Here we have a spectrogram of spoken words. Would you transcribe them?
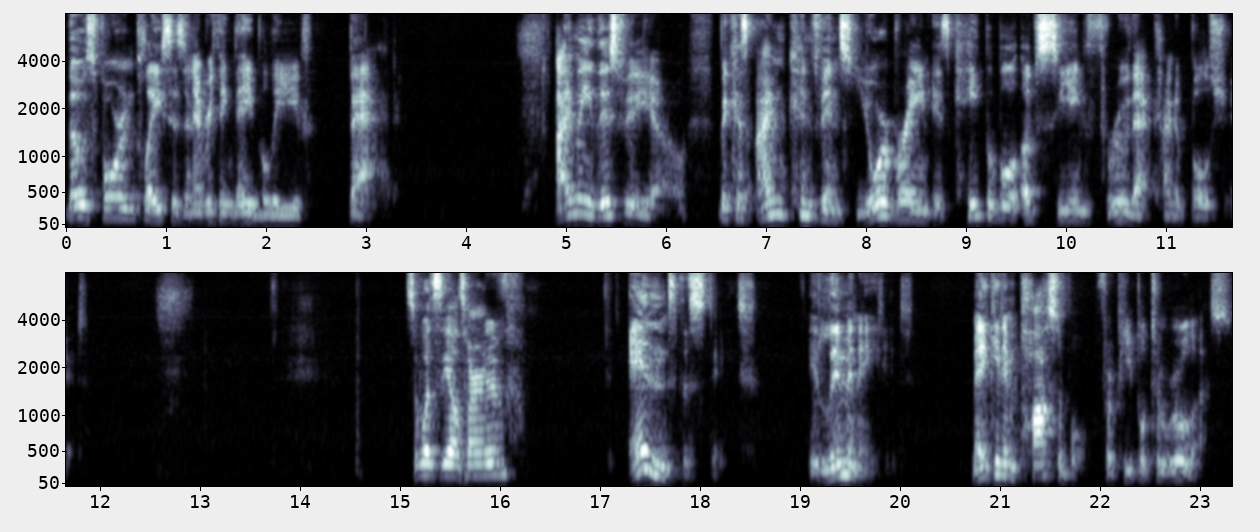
Those foreign places and everything they believe, bad. I made this video because I'm convinced your brain is capable of seeing through that kind of bullshit. So what's the alternative? End the state. Eliminate it. Make it impossible for people to rule us.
